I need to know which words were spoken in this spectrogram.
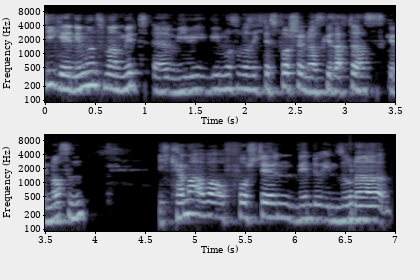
TK, nimm uns mal mit. Äh, wie, wie muss man sich das vorstellen? Du hast gesagt, du hast es genossen. Ich kann mir aber auch vorstellen, wenn du in so einer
